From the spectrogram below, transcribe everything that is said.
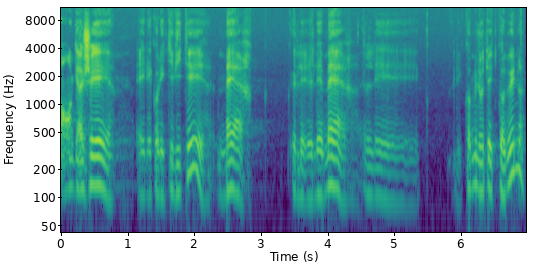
a engagé, et les collectivités, maires, les, maires, les, communautés de communes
